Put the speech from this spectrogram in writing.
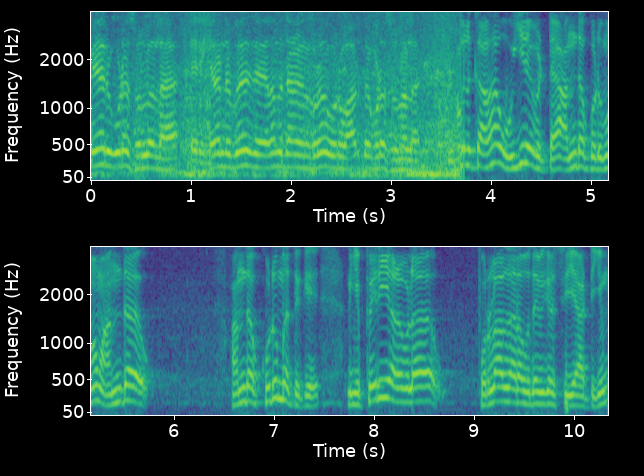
பேர் கூட சொல்லல. இரண்டு பேர் இறந்துட்டாங்கன்னு கூட ஒரு வார்த்தை கூட சொல்லல. உங்களுக்காக உயிரை விட்ட அந்த குடும்பம் அந்த அந்த குடும்பத்துக்கு நீங்கள் பெரிய அளவில் பொருளாதார உதவிகள் செய்யாட்டியும்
